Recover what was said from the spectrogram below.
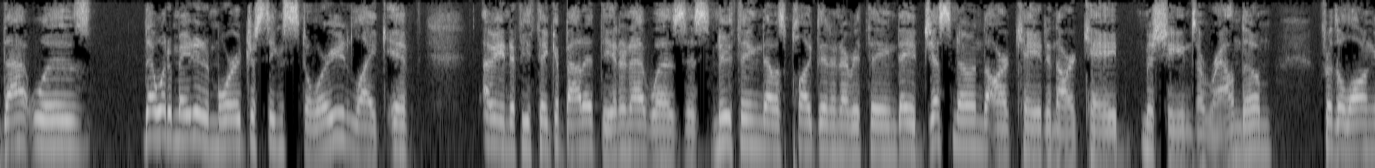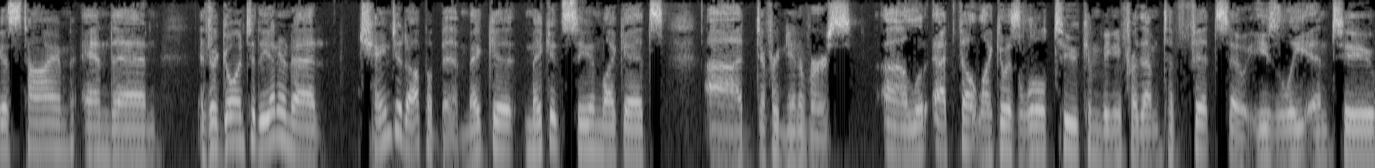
that was that would have made it a more interesting story. Like if I mean, if you think about it, the internet was this new thing that was plugged in and everything. They had just known the arcade and the arcade machines around them for the longest time, and then if they're going to the internet, change it up a bit. Make it make it seem like it's a different universe. Uh, I felt like it was a little too convenient for them to fit so easily into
